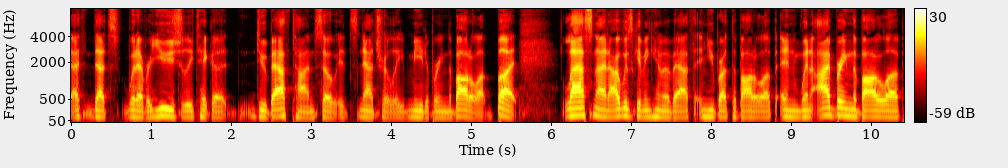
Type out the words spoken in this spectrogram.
I, that's whatever. You usually take a do bath time, so it's naturally me to bring the bottle up. But last night I was giving him a bath and you brought the bottle up. And when I bring the bottle up,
